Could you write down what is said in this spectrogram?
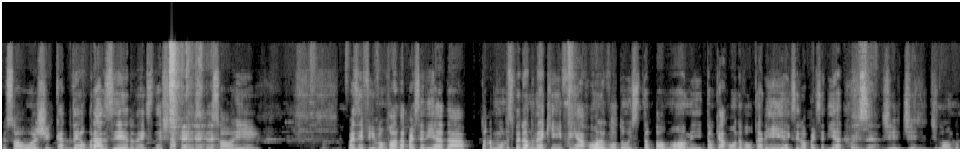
Pessoal, hoje, cadê o Brasileiro, né? Se deixar para esse pessoal aí. Mas enfim, vamos falar da parceria da. Todo mundo esperando, né? Que, enfim, a Honda voltou a estampar o nome, então que a Honda voltaria, que seria uma parceria é. de, de, de, longo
